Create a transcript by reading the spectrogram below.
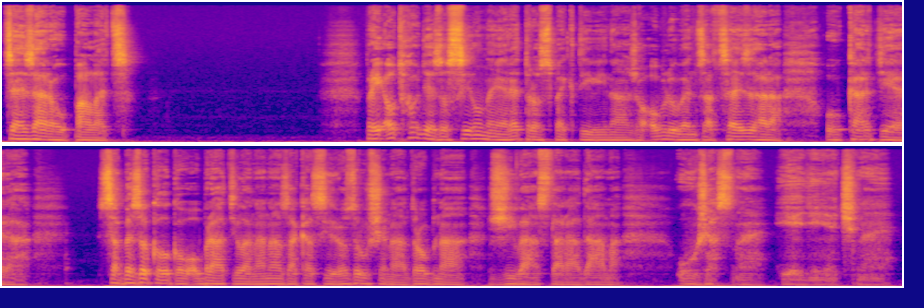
Cezarov palec Pri odchode zo silnej retrospektívy nášho obľúbenca Cezara u Cartiera sa bez okolkov obrátila na nás akási rozrušená, drobná, živá stará dáma. Úžasné, jedinečné.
